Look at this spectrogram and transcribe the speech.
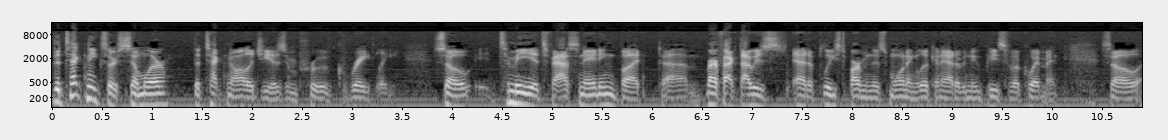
The techniques are similar. The technology has improved greatly. So to me, it's fascinating. But um, matter of fact, I was at a police department this morning looking at a new piece of equipment. So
